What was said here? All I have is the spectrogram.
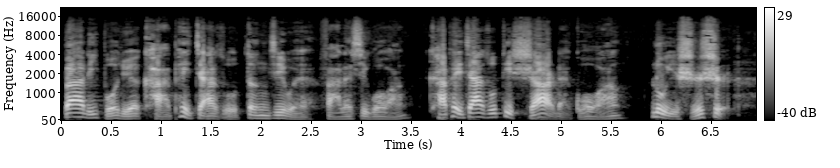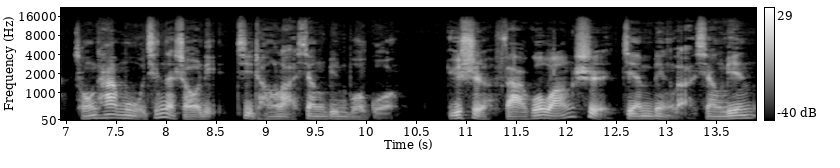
巴黎伯爵卡佩家族登基为法兰西国王，卡佩家族第十二代国王。路易十世从他母亲的手里继承了香槟伯国，于是法国王室兼并了香槟，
